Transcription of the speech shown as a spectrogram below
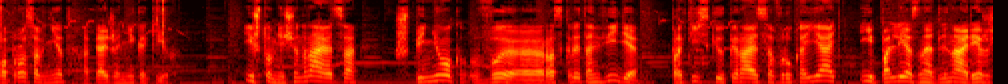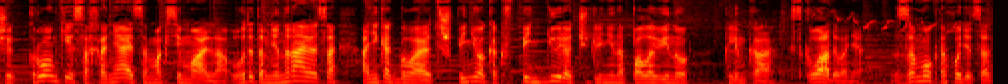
вопросов нет, опять же, никаких. И что мне еще нравится, шпинек в э, раскрытом виде практически упирается в рукоять и полезная длина режущей кромки сохраняется максимально. Вот это мне нравится. Они как бывают шпинек, как впендюрят чуть ли не наполовину клинка. Складывание. Замок находится,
